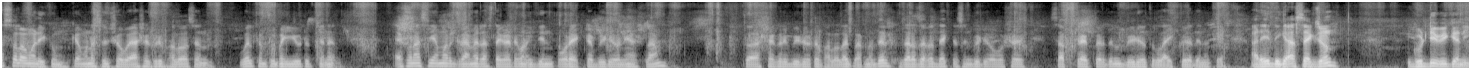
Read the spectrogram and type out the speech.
আসসালামু আলাইকুম। কেমন আছেন সবাই? আশা করি ভালো আছেন। Welcome to my YouTube channel এখন আছি আমার গ্রামের রাস্তাঘাটে। অনেকদিন পরে একটা ভিডিও নিয়ে আসলাম। তো আশা করি ভিডিওটা ভালো লাগবে আপনাদের। যারা যারা দেখতেছেন ভিডিও অবশ্যই সাবস্ক্রাইব করে দিন। ভিডিও তো লাইক করে দেন ওকে আর এইদিকে আছে একজন গুড্ডি বিজ্ঞানী।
